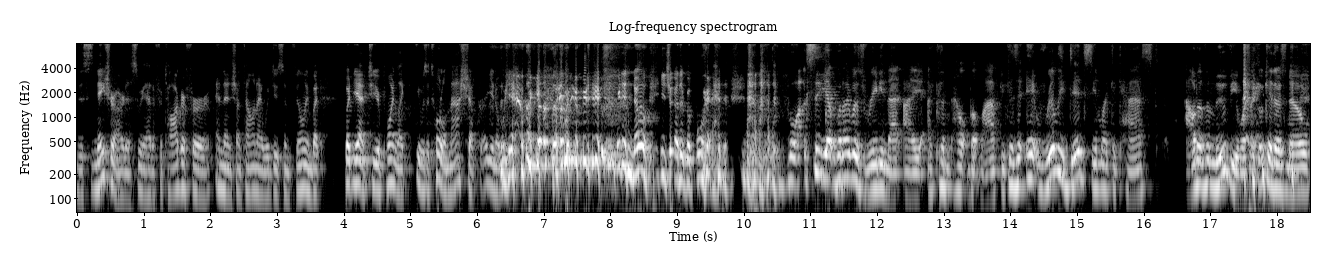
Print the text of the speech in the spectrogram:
this nature artist we had a photographer and then chantal and i would do some filming. But but yeah to your point like it was a total mashup you know we, we, we, didn't, we didn't know each other beforehand. Well, See, yeah, when I was reading that, I, I couldn't help but laugh because it, it really did seem like a cast out of a movie where it's like, okay, there's no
